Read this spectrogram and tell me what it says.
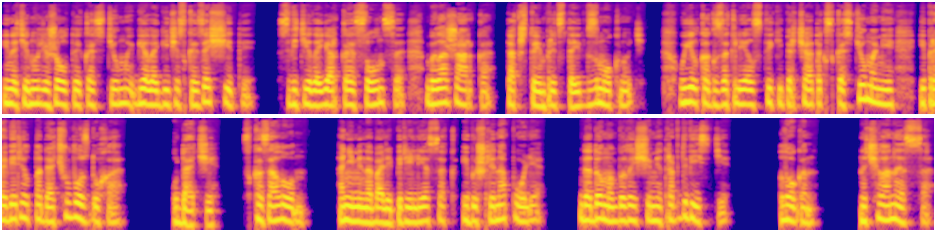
и натянули желтые костюмы биологической защиты. Светило яркое солнце, было жарко, так что им предстоит взмокнуть. Уилкокс заклеил стыки перчаток с костюмами и проверил подачу воздуха. «Удачи», – сказал он. Они миновали перелесок и вышли на поле. До дома было еще метров двести. «Логан», – начала Несса.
